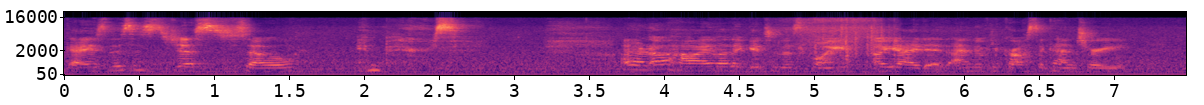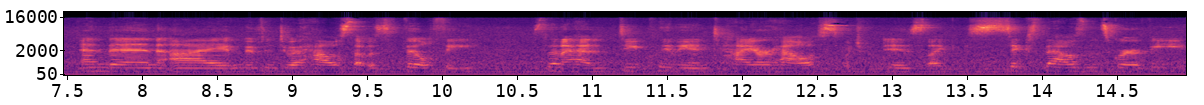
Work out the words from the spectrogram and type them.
Guys, this is just so embarrassing. I don't know how I let it get to this point. Oh yeah, I did. I moved across the country and then I moved into a house that was filthy. So then I had to deep clean the entire house, which is like 6,000 square feet.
